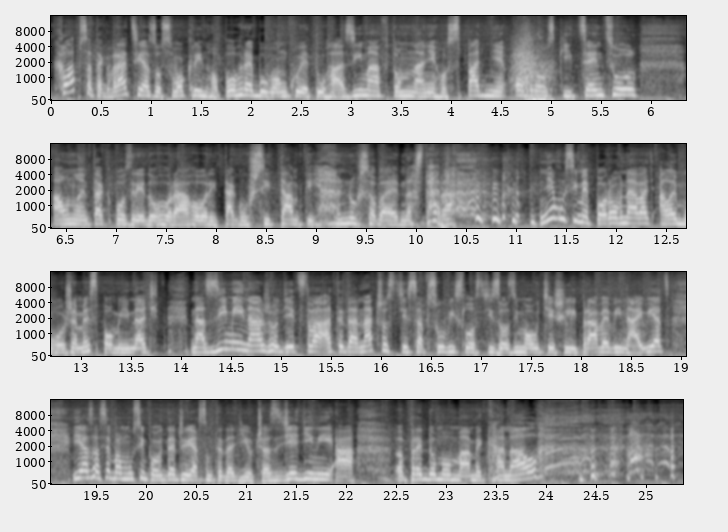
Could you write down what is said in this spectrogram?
chlap sa tak vracia zo svokrinho pohrebu, vonku je tuhá zima, v tom na neho spadne obrovský cencul a on len tak pozrie do hora a hovorí, tak už si tam, ty hnusová jedna stará. Nemusíme porovnávať, ale môžeme spomínať na zimy nášho detstva a teda na čo ste sa v súvislosti so zimou tešili práve vy najviac. Ja za seba musím povedať, že ja som teda dievča z dediny a pred domom máme kanál.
